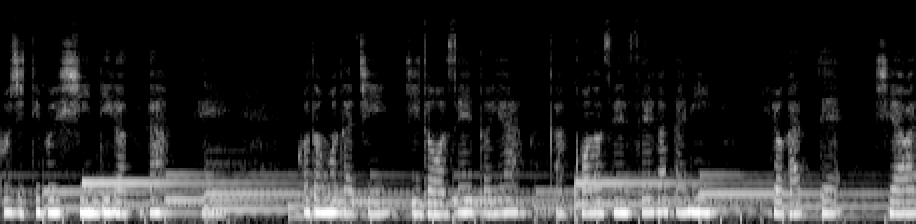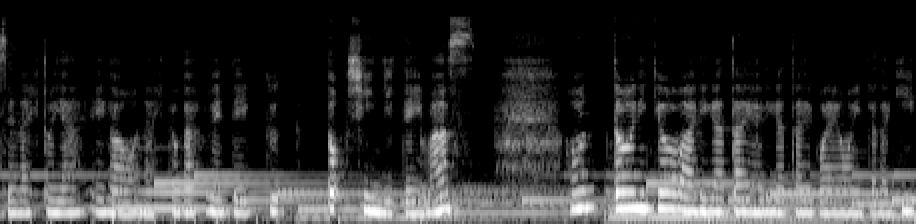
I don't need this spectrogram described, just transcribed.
ポジティブ心理学が、えー、子どもたち児童生徒や学校の先生方に広がって幸せな人や笑顔な人が増えていくと信じています。本当に今日はありがたいありがたいご縁をいただき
